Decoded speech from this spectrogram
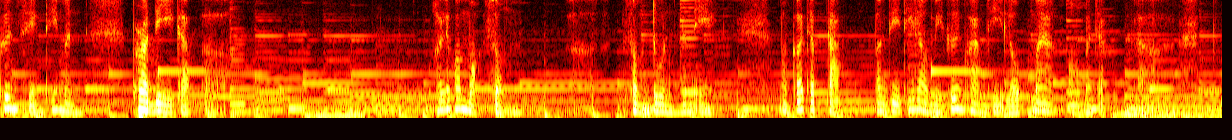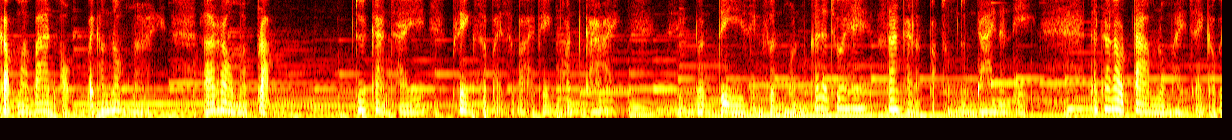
คลื่นเสียงที่มันพอดีกับเขาเรียกว่าเหมาะสม สมดุลนั่นเอง มันก็จะปรับบางทีที่เรามีคลื่นความถี่ลบมากออกมาจากกลับมาบ้านออกไปข้างนอกมาแล้วเรามาปรับด้วยการใช้เพลงสบายๆเพลงผ่อนคลายเสียงดนตรีเสียงสวดมนต์ก็จะช่วยให้ร่างกายเราปรับสมดุลได้นั่นเอง และถ้าเราตามลมหายใจเข้าไป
